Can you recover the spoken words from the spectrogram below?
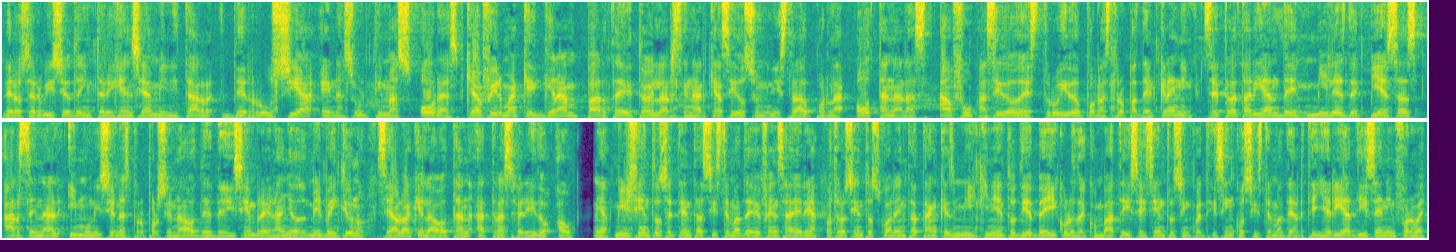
de los servicios de inteligencia militar de Rusia en las últimas horas que afirma que gran parte de todo el arsenal que ha sido suministrado por la OTAN a las AFU ha sido destruido por las tropas del Kremlin. Se tratarían de miles de piezas, arsenal y municiones proporcionados desde diciembre el año 2021. Se habla que la OTAN ha transferido a Ucrania 1.170 sistemas de defensa aérea, 440 tanques, 1.510 vehículos de combate y 655 sistemas de artillería. Dice informe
